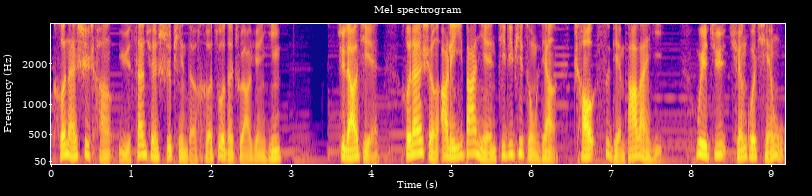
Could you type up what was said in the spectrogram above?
河南市场与三全食品的合作的主要原因。据了解，河南省2018年 GDP 总量超4.8万亿，位居全国前五。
